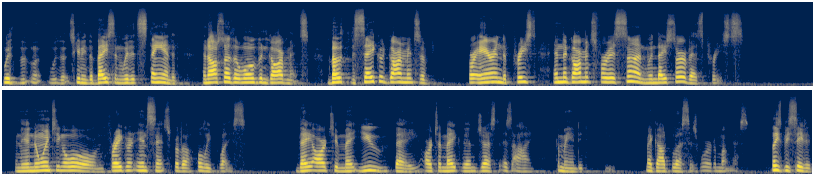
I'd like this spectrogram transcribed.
with, with excuse me, the basin with its stand, and also the woven garments, both the sacred garments of for Aaron the priest and the garments for his son when they serve as priests, and the anointing oil and fragrant incense for the holy place. They are to make you, they are to make them just as I commanded. May God bless his word among us. Please be seated.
